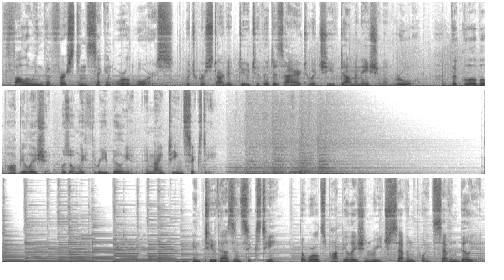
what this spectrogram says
Following the First and Second World Wars, which were started due to the desire to achieve domination and rule, the global population was only 3 billion in 1960. In 2016, the world's population reached 7.7 billion,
